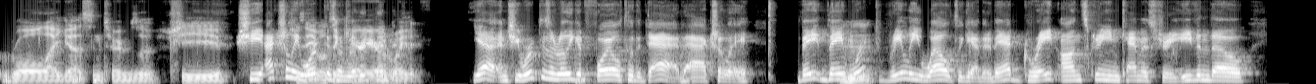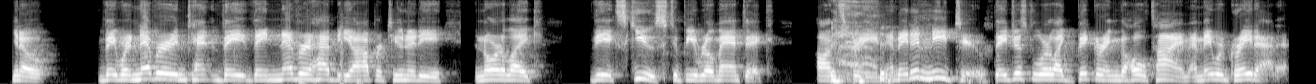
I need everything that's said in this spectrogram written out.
role, I guess, in terms of she she actually worked as a really good, weight. Yeah, and she worked as a really good foil to the dad. Actually, they they mm-hmm. worked really well together. They had great on screen chemistry, even though you know they were never intent. They they never had the opportunity nor like the excuse to be romantic on screen, and they didn't need to. They just were like bickering the whole time, and they were great at it.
